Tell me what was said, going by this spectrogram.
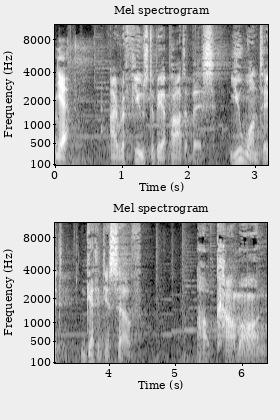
Yeah. I refuse to be a part of this. You want it, get it yourself. Oh, come on.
